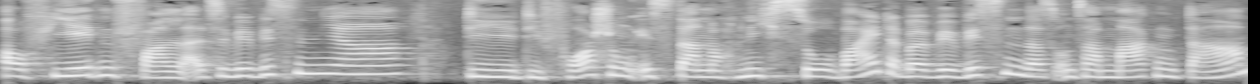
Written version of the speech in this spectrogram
Auf jeden Fall. Also wir wissen ja, die, die Forschung ist da noch nicht so weit, aber wir wissen, dass unser Magen-Darm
